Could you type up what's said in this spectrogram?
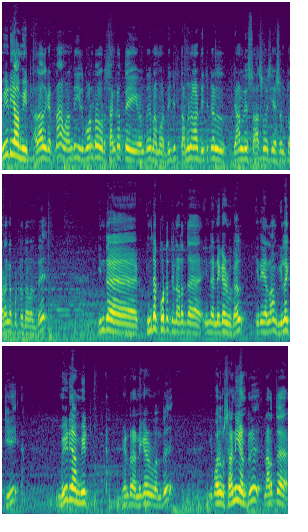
மீடியா மீட் அதாவது கேட்டால் வந்து இது போன்ற ஒரு சங்கத்தை வந்து நம்ம digit Tamil Nadu digital journalist association தொடங்கப்பட்டதை வந்து இந்த இந்த கூட்டத்தில் நடந்த இந்த நிகழ்வுகள் இதையெல்லாம் விலக்கி மீடியா மீட் என்ற நிகழ்வு வந்து வரும் சனி அன்று நடத்த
